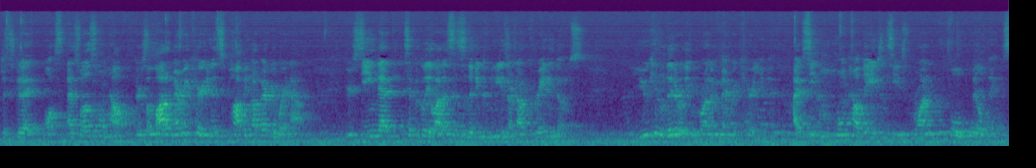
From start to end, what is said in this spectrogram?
Just good as well as home health. There's a lot of memory care units popping up everywhere now. You're seeing that typically a lot of assisted living communities are now creating those. You can literally run a memory care unit. I've seen home health agencies run full buildings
